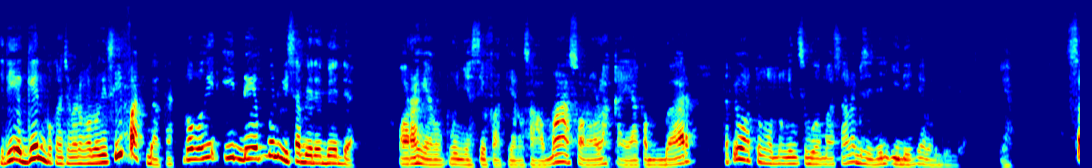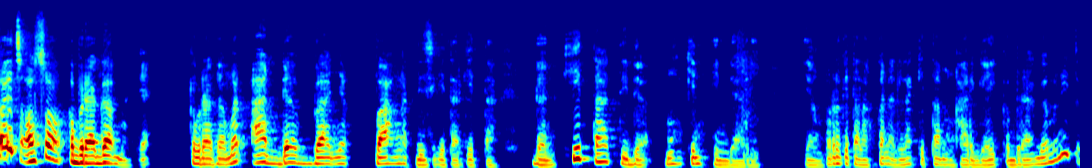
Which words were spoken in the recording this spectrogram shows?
Jadi again bukan cuma ngomongin sifat bahkan, ngomongin ide pun bisa beda-beda. Orang yang punya sifat yang sama, seolah-olah kayak kembar, tapi waktu ngomongin sebuah masalah bisa jadi idenya berbeda. Ya. So it's also keberagaman ya. Keberagaman ada banyak banget di sekitar kita dan kita tidak mungkin hindari. Yang perlu kita lakukan adalah kita menghargai keberagaman itu.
